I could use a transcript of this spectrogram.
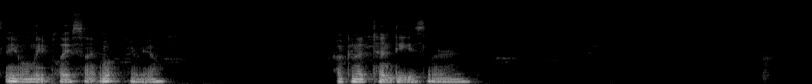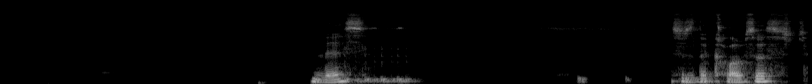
It's the only place I, oh, there we go. How can attendees learn? This? This is the closest.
